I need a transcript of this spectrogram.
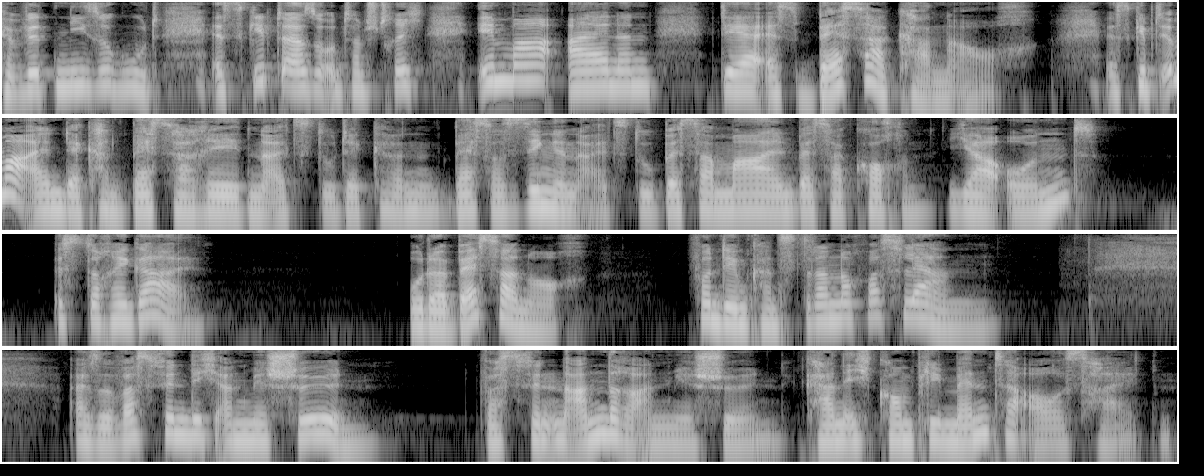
Der wird nie so gut. Es gibt also unterm Strich immer einen, der es besser kann auch. Es gibt immer einen, der kann besser reden als du, der kann besser singen als du, besser malen, besser kochen. Ja und? Ist doch egal. Oder besser noch, von dem kannst du dann noch was lernen. Also, was finde ich an mir schön? Was finden andere an mir schön? Kann ich Komplimente aushalten?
